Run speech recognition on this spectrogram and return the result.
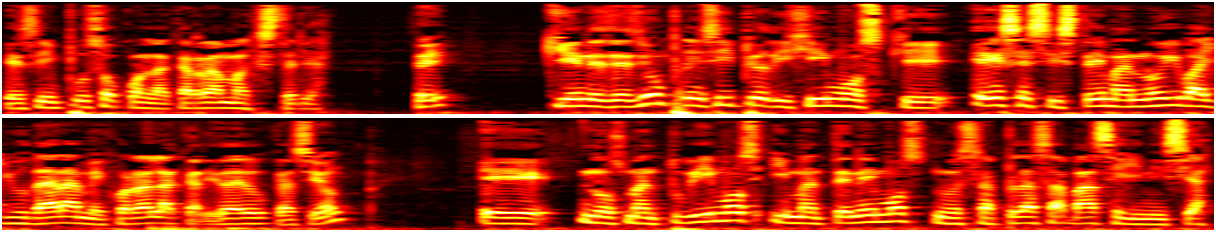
que se impuso con la carrera magisterial. ¿sí? Quienes desde un principio dijimos que ese sistema no iba a ayudar a mejorar la calidad de educación, eh, nos mantuvimos y mantenemos nuestra plaza base inicial.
